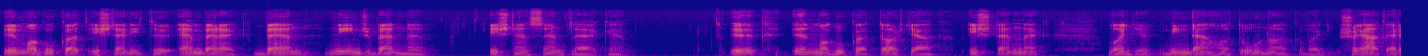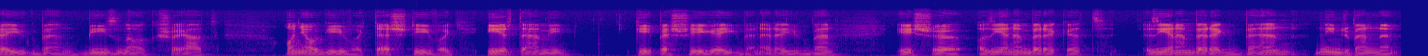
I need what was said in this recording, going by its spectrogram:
önmagukat istenítő emberekben nincs benne Isten szent lelke. Ők önmagukat tartják Istennek, vagy mindenhatónak, vagy saját erejükben bíznak, saját anyagi, vagy testi, vagy értelmi képességeikben, erejükben, és az ilyen embereket, az ilyen emberekben nincs benne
